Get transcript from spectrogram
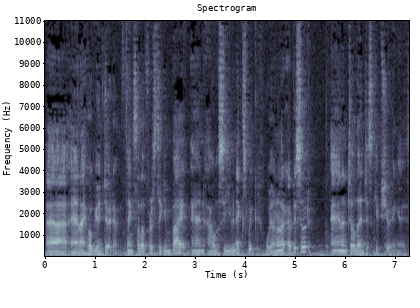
Uh, and I hope you enjoy them. Thanks a lot for sticking by and I will see you next week with another episode. And until then, just keep shooting, guys.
